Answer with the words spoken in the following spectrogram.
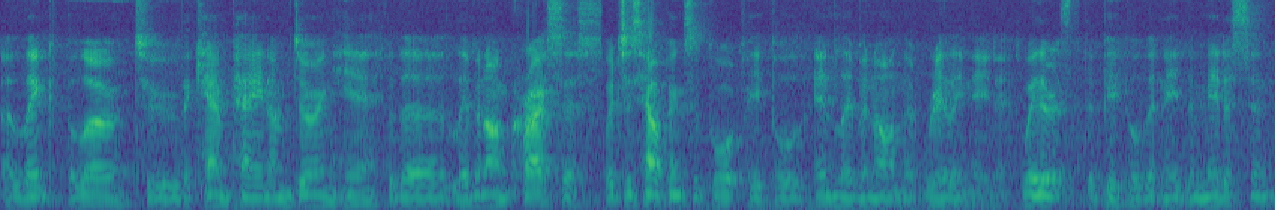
a link below to the campaign I'm doing here for the Lebanon crisis, which is helping support people in Lebanon that really need it. Whether it's the people that need the medicine,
